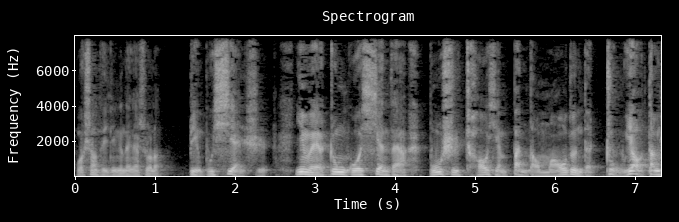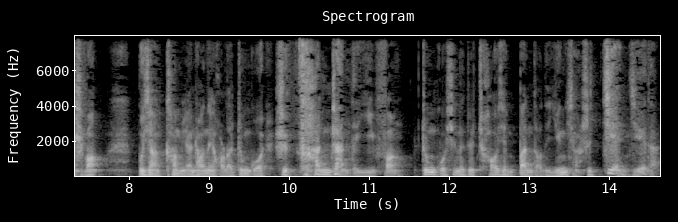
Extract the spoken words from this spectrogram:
我上次已经跟大家说了，并不现实。因为啊中国现在啊，不是朝鲜半岛矛盾的主要当事方，不像抗美援朝那会儿的中国是参战的一方。中国现在对朝鲜半岛的影响是间接的，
